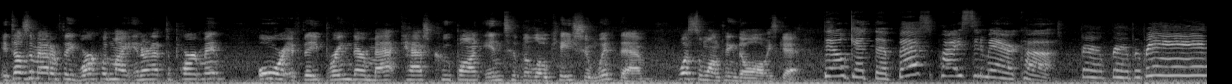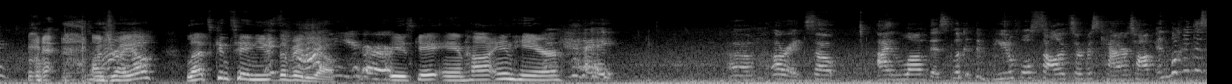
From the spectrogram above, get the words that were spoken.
It doesn't matter if they work with my internet department or if they bring their Matt Cash coupon into the location with them. What's the one thing they'll always get? They'll get the best price in America. Andrea, let's continue It's the video. hot here. It's getting hot in here. Okay. Uh, all right, so I love this. Look at the beautiful solid surface countertop, and look at this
